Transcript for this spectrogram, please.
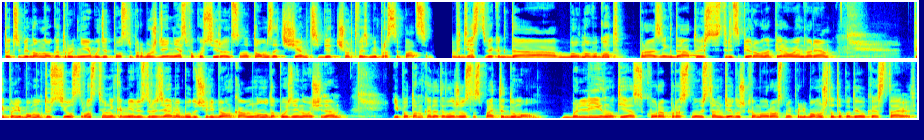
то тебе намного труднее будет после пробуждения сфокусироваться на том, зачем тебе, черт возьми, просыпаться. В детстве, когда был Новый год, праздник, да, то есть с 31 на 1 января, ты по-любому тусил с родственниками или с друзьями, будучи ребенком, ну, до поздней ночи, да. И потом, когда ты ложился спать, ты думал, блин, вот я скоро проснусь, там Дедушка Мороз мне по-любому что-то под елкой оставит.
